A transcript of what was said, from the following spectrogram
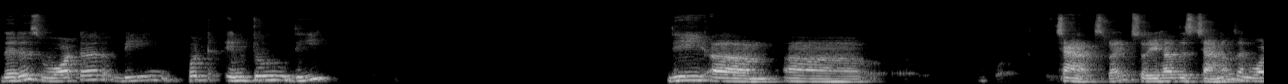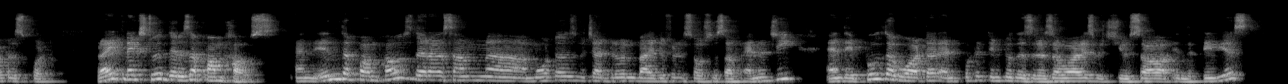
there is water being put into the the um, uh, channels, right? So you have this channels and water is put. Right next to it, there is a pump house. And in the pump house, there are some uh, motors which are driven by different sources of energy. And they pull the water and put it into these reservoirs, which you saw in the previous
